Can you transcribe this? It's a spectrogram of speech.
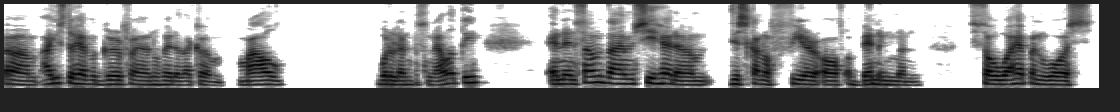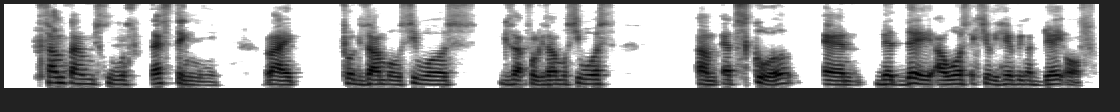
um, I used to have a girlfriend who had like a mild borderline personality. And then sometimes she had um this kind of fear of abandonment. So what happened was sometimes she was testing me. Like for example she was for example she was um, at school and that day i was actually having a day off.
